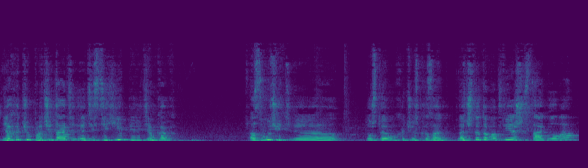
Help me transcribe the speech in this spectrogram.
я хочу прочитать эти стихи перед тем, как озвучить э, то, что я вам хочу сказать. Значит, это Матфея 6 глава.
